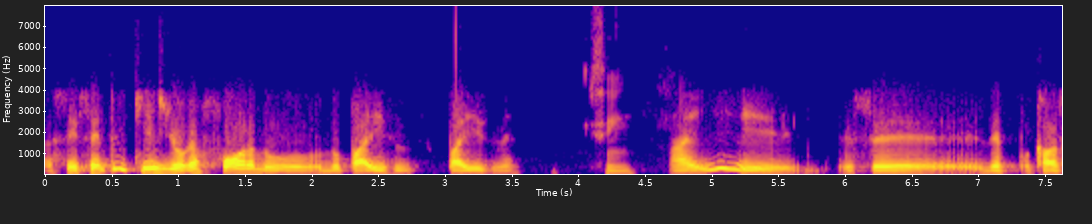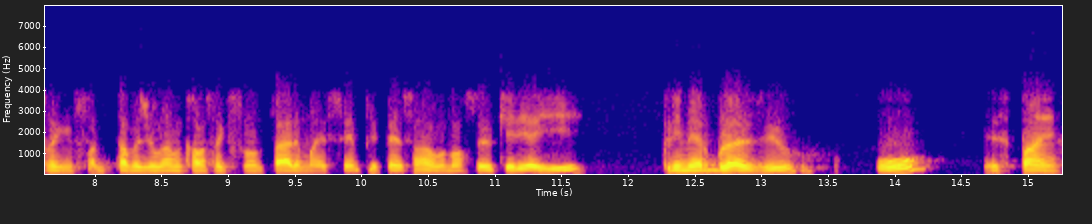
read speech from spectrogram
assim sempre quis jogar fora do, do país país, né? Sim. Aí, esse, calça estava jogando calça que frontária, mas sempre pensava, nossa, eu queria ir primeiro Brasil ou Espanha.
